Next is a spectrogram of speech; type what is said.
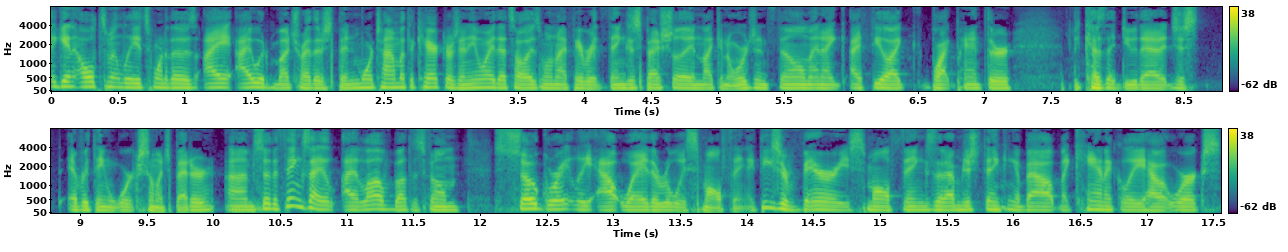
again, ultimately, it's one of those. I, I would much rather spend more time with the characters anyway. That's always one of my favorite things, especially in like an origin film. And I, I feel like Black Panther, because they do that, it just everything works so much better. Um, so the things I, I love about this film so greatly outweigh the really small thing. Like these are very small things that I'm just thinking about mechanically how it works.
